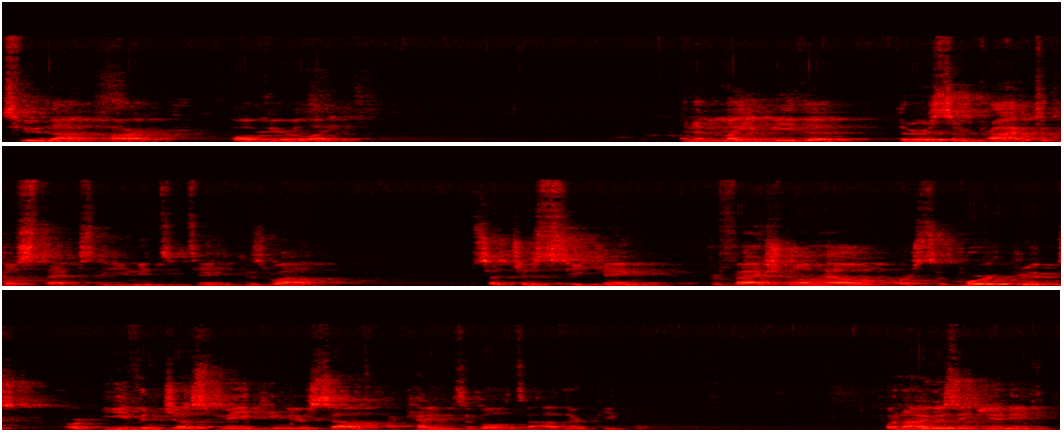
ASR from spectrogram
to that part of your life. And it might be that there are some practical steps that you need to take as well, such as seeking professional help or support groups, or even just making yourself accountable to other people. When I was at uni,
